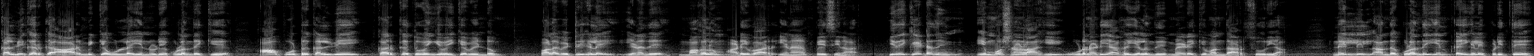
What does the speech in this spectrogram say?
கல்வி கற்க ஆரம்பிக்க உள்ள என்னுடைய குழந்தைக்கு ஆ போட்டு கல்வியை கற்க துவங்கி வைக்க வேண்டும். பல வெற்றிகளை எனது மகளும் அடைவார் என பேசினார். இதை கேட்டதும் எமோஷனலாகி உடனடியாக எழுந்து மேடைக்கு வந்தார் சூர்யா. நெல்லில் அந்த குழந்தையின் கைகளை பிடித்து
